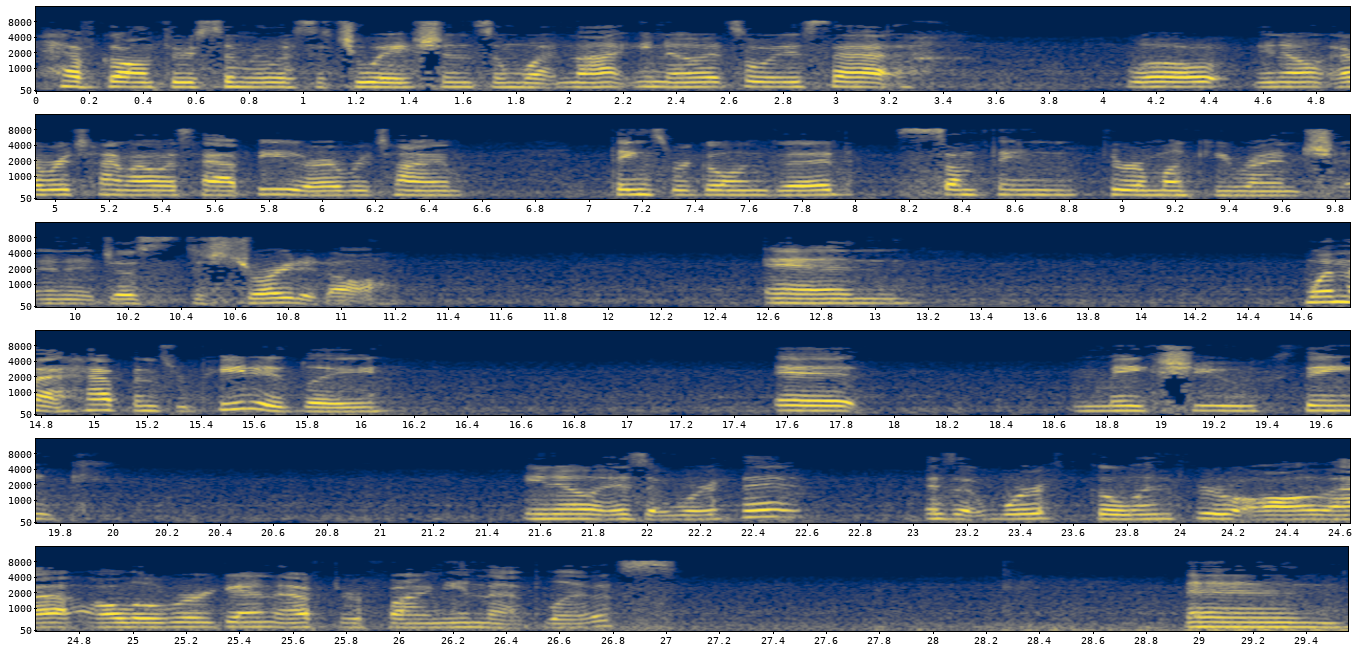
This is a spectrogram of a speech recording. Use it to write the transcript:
have gone through similar situations and whatnot, you know, it's always that, well, you know, every time I was happy or every time things were going good, something threw a monkey wrench and it just destroyed it all. And when that happens repeatedly, it makes you think, you know, is it worth it? Is it worth going through all that all over again after finding that bliss? And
